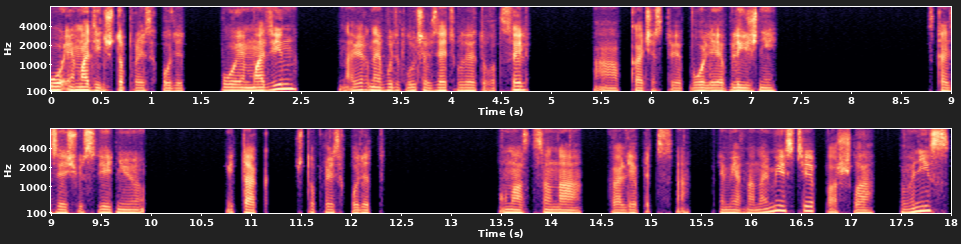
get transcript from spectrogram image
По М1 что происходит? По М1, наверное, будет лучше взять вот эту вот цель а, в качестве более ближней скользящую среднюю. Итак, что происходит? У нас цена колеблется примерно на месте, пошла вниз.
